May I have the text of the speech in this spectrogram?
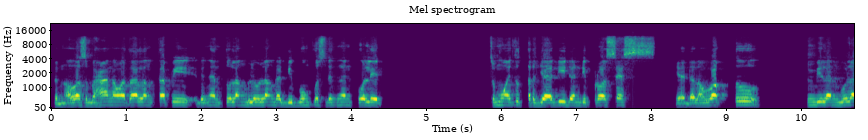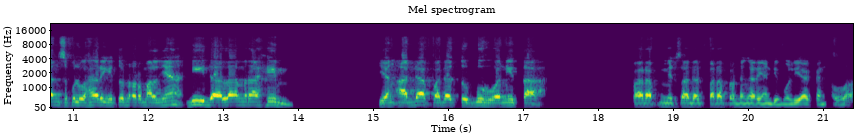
Dan Allah Subhanahu wa taala lengkapi dengan tulang belulang dan dibungkus dengan kulit. Semua itu terjadi dan diproses ya dalam waktu 9 bulan 10 hari itu normalnya di dalam rahim yang ada pada tubuh wanita. Para pemirsa dan para pendengar yang dimuliakan Allah.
